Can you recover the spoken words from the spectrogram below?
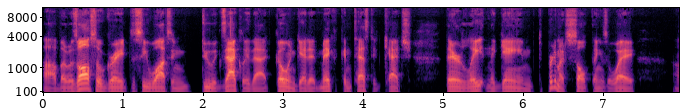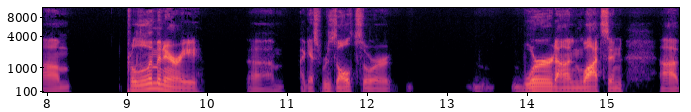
Uh, but it was also great to see Watson do exactly that go and get it, make a contested catch there late in the game to pretty much salt things away. Um, preliminary, um, I guess, results or word on Watson uh,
